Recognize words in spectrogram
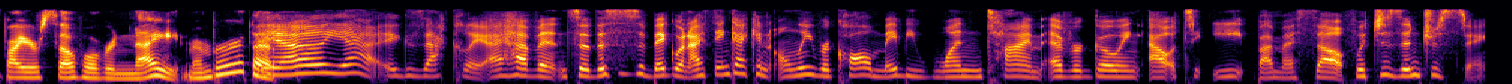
by yourself overnight. Remember that? Yeah, yeah, exactly. I haven't. So this is a big one. I think I can only recall maybe one time ever going out to eat by myself, which is interesting.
